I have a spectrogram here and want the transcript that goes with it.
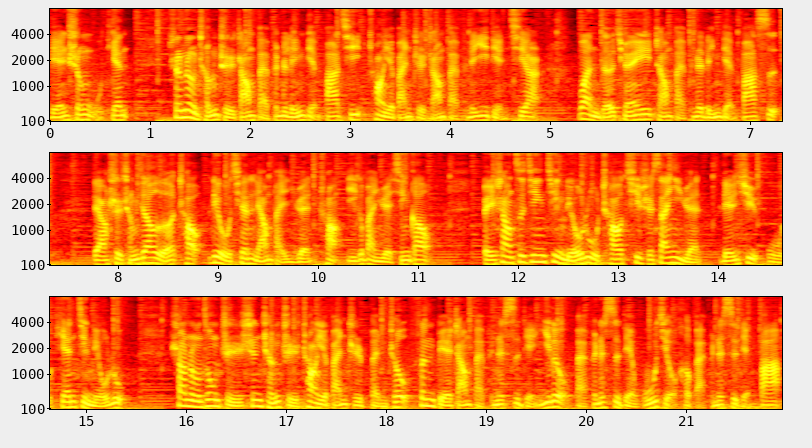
连升五天。深证成指涨百分之零点八七，创业板指涨百分之一点七二。万德全 A 涨百分之零点八四，两市成交额超六千两百亿元，创一个半月新高。北上资金净流入超七十三亿元，连续五天净流入。上证综指、深成指、创业板指本周分别涨百分之四点一六、百分之四点五九和百分之四点八。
